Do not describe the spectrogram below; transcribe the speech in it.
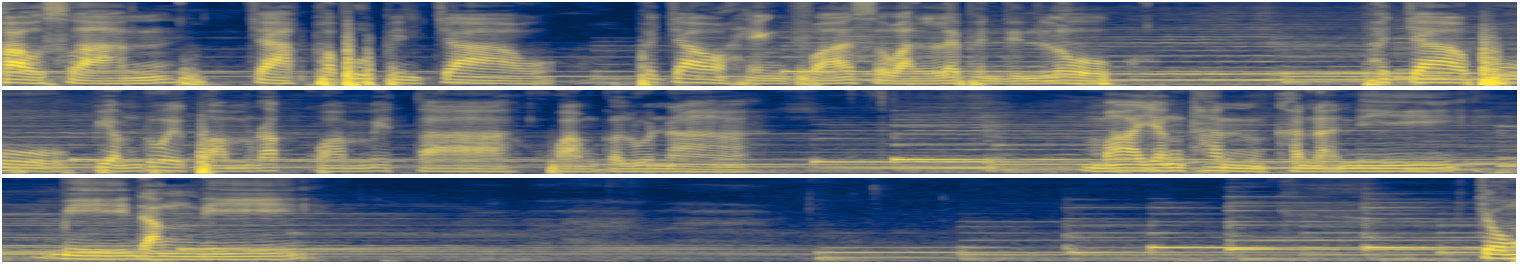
ข่าวสารจากพระผู้เป็นเจ้า พระเจ้าแห่งฟ้าสวรรค์และแผ่นดินโลก พระเจ้าผู้เปี่ยมด้วยความรักความเมตตา ความกรุณา มายังท่านขณะนี้มีดังนี้ จง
